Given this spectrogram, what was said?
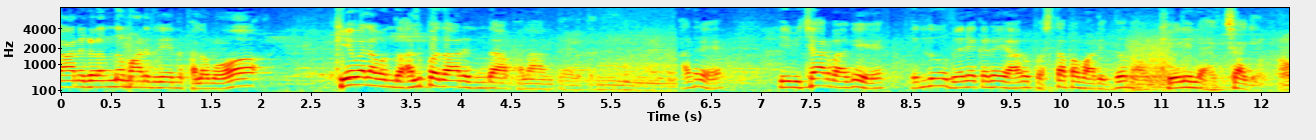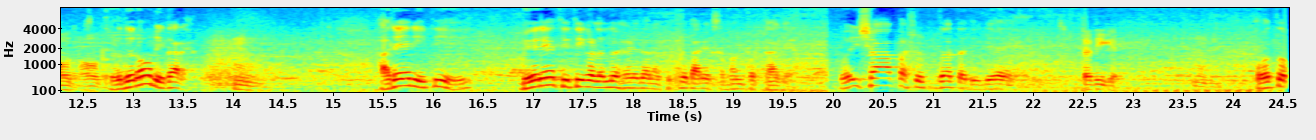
ದಾನಗಳನ್ನು ಮಾಡಿದರೆ ಏನು ಫಲವೋ? ಕೇವಲ ಒಂದು ಅಲ್ಪದಾರದಿಂದ ಫಲ ಅಂತ ಹೇಳ್ತಾರೆ. ಆದರೆ ಈ ವಿಚಾರವಾಗಿ ಎಲ್ಲೂ ಬೇರೆ ಕಡೆ ಯಾರು ಪ್ರಸ್ತಾಪ ಮಾಡಿದ್ದು ನಾವು ಕೇಳಿಲ್ಲ ಹೆಚ್ಚಾಗಿ. ಹೌದು ಹೌದು. ತಿಳಿದಿರೋರು ಇದ್ದಾರೆ ಅದೇ ರೀತಿ ಬೇರೆ ತಿಥಿಗಳಲ್ಲೂ ಹೇಳಿದಾನೆ ಪಿತೃ ಕಾರ್ಯಕ್ಕೆ ಸಂಬಂಧಪಟ್ಟ ಹಾಗೆ. ವೈಶಾಖ ಶುದ್ಧ ತದಿಗೆ. ತದಿಗೆ. ಅವತ್ತು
